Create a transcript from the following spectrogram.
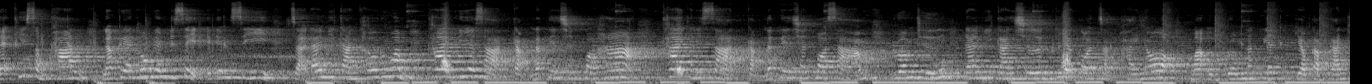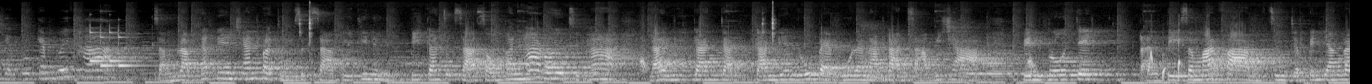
และที่สำคัญนักเรียนห้องเรียนพิเศษ SMC จะได้มีการเข้าร่วมค่ายวิทยาศาสตร์กับนักเรียนชั้นป .5 ค่ายคณิตศาสตร์กับนักเรียนชั้นป .3 รวมถึงได้มีการเชิญวิทยากรจากภายนอก มาอบรมนักเรียนเกี่ยวกับการเขียนโปรแกรมด้วยค่ะสำหรับนักเรียนชั้นประถมศึกษาปีที่ 1 ปีการศึกษา 2565 ได้มีการจัดการเรียนรู้แบบบูรณาการ 3 วิชา เป็นโปรเจกต์ตันตีสมาร์ทฟาร์มซึ่งจะเป็นอย่างไร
